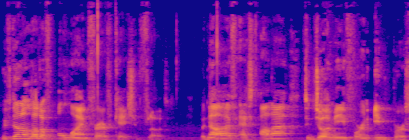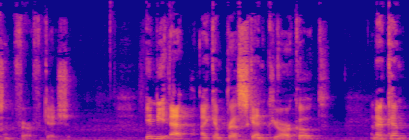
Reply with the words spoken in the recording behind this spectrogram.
We've done a lot of online verification flows. But now I've asked Anna to join me for an in-person verification. In the app, I can press scan QR code and I can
